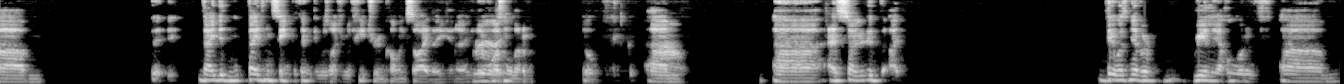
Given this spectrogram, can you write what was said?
um, they didn't they didn't seem to think there was much of a future in comics either. You know, Really? there wasn't a lot of um, uh, and so it, I, there was never really a whole lot of um.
